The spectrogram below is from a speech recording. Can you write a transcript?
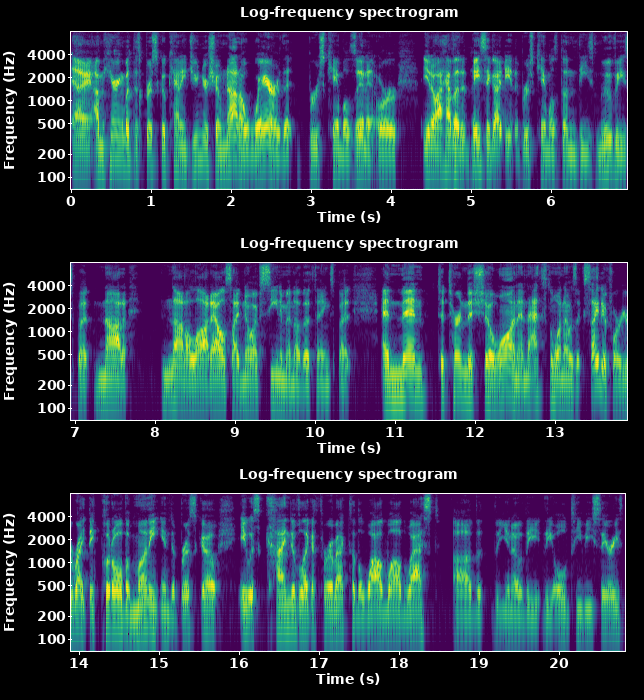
I, am hearing about this Brisco County Junior show, not aware that Bruce Campbell's in it, or you know, I have a basic idea that Bruce Campbell's done these movies, but not not a lot else. I know I've seen him in other things, but and then to turn this show on, and that's the one I was excited for. You're right; they put all the money into Brisco. It was kind of like a throwback to the Wild Wild West, uh, the, the you know the the old TV series,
